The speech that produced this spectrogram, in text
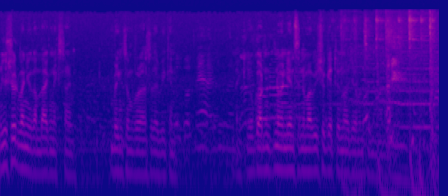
You should when you come back next time. Bring some for us so that we can. Yeah, I do that. Like you've gotten to know Indian cinema, we should get to know German cinema.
